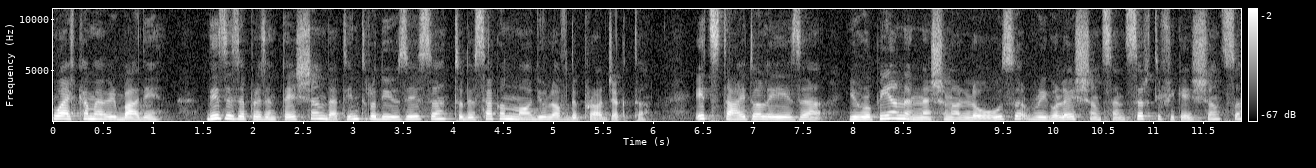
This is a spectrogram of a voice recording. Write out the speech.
Welcome everybody. This is a presentation that introduces uh, to the second module of the project. Its title is uh, European and National Laws, Regulations and Certifications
